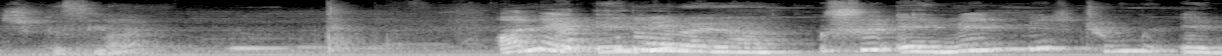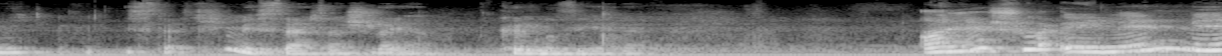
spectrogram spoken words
Şu kısma. Anne Bu da oraya. şu emin mi? Şu mu emin? İster, kim istersen şuraya. Kırmızı yere. Anne şu emin mi?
